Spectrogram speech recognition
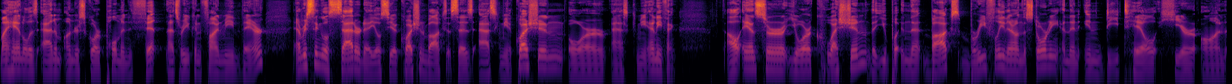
My handle is Adam underscore Poehlmann Fit. That's where you can find me there. Every single Saturday, you'll see a question box that says Ask me a question or Ask me anything. I'll answer your question that you put in that box briefly there on the story and then in detail here on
